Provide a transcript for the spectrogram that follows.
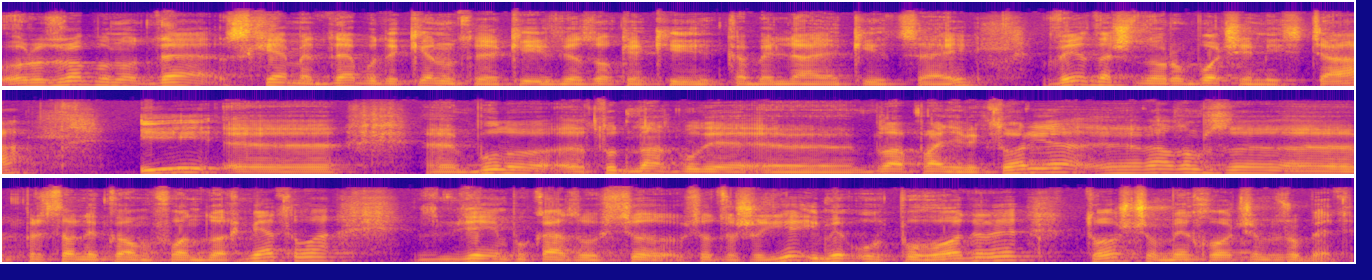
Розроблено де схеми, де буде кинути який зв'язок, які кабеля, які цей. Визначено робочі місця. І е, е, було тут у нас були е, була пані Вікторія е, разом з представником фонду Ахметова. Я їм показував все, все те, що є, і ми погодили те, що ми хочемо зробити.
